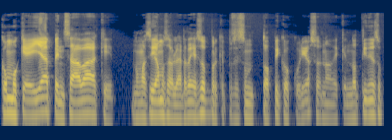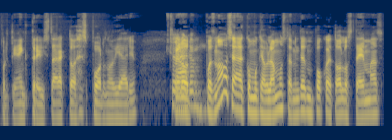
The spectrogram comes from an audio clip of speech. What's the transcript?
como que ella pensaba que nomás íbamos a hablar de eso porque pues es un tópico curioso, ¿no? De que no tienes oportunidad de entrevistar actores porno diario. Pero pues no, o sea, como que hablamos también de un poco de todos los temas.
